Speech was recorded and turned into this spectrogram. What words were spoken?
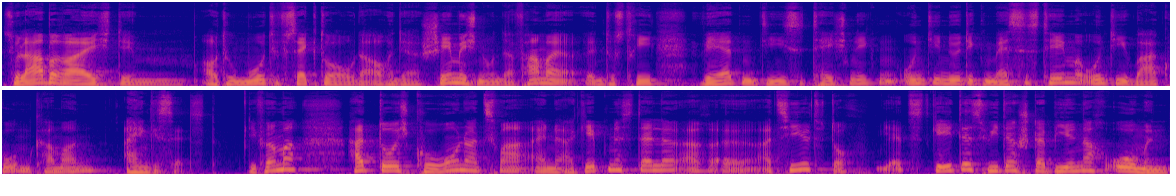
Solarbereich, dem Automotive-Sektor oder auch in der chemischen und der Pharmaindustrie werden diese Techniken und die nötigen Messsysteme und die Vakuumkammern eingesetzt. Die Firma hat durch Corona zwar eine Ergebnisstelle äh, erzielt, doch jetzt geht es wieder stabil nach oben.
